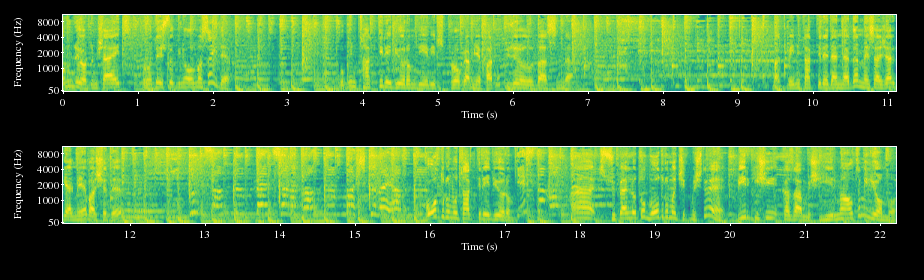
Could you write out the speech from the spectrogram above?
Onu diyordum şayet protesto günü olmasaydı bugün takdir ediyorum diye bir program yapardık güzel olurdu aslında. Bak beni takdir edenlerden mesajlar gelmeye başladı. Bodrum'u takdir ediyorum. Ha, Süper Loto Bodrum'a çıkmış değil mi? Bir kişi kazanmış. 26 milyon mu?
